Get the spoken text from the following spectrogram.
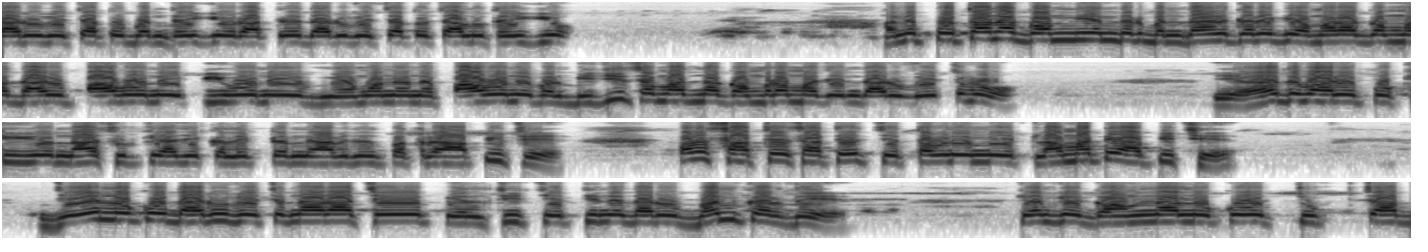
દારૂ વેચાતો બંધ થઈ ગયો, રાત્રે દારૂ વેચાતો ચાલુ થઈ ગયો. અને પોતાના ગામની અંદર બંધારણ કરે કે અમારા ગામમાં દારૂ પાવો નહીં, પીવો નહીં મહેમાનોને પાવો નહીં, પણ બીજી સમાજના ગામડામાં જઈને દારૂ વેચવો, એ હદ વારે પોકી ગયો. ના સુરકે આજે કલેક્ટરને આવેદન પત્ર આપ્યું છે. પણ સાથે સાથે ચેતવણી અમે એટલા માટે આપી છે. જે લોકો દારૂ વેચનારા છે પહેલથી ચેતીને દારૂ બંધ કરી દે કેમ કે ગામના લોકો ચૂપચાપ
